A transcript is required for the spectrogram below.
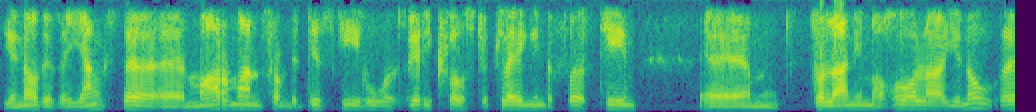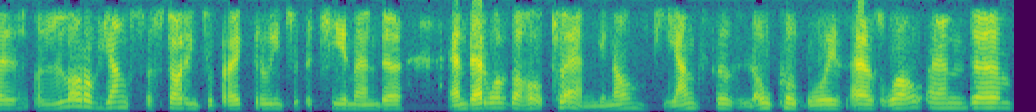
You know, there's a youngster, uh, Marman from the Diski, who was very close to playing in the first team. Um, Tolani Mahola, you know, uh, a lot of youngsters starting to break through into the team, and uh, and that was the whole plan. You know, youngsters, local boys as well, and um,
